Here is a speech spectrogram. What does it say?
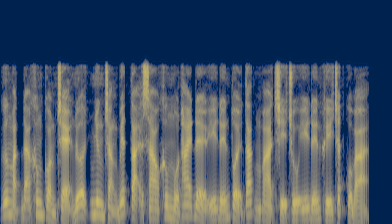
Gương mặt đã không còn trẻ nữa, nhưng chẳng biết tại sao không một ai để ý đến tuổi tác mà chỉ chú ý đến khí chất của bà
